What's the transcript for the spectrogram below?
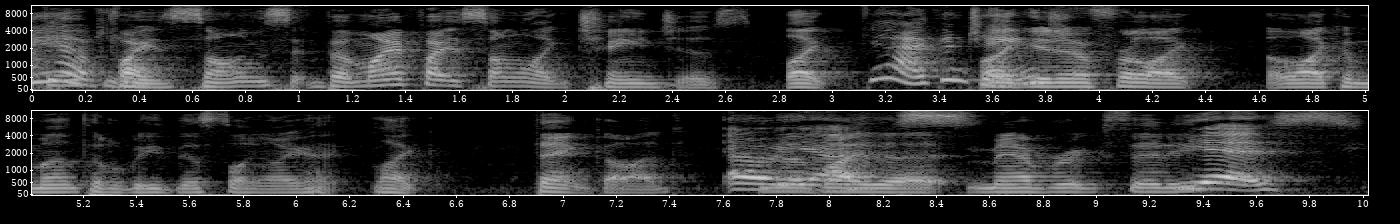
have you. fight songs, but my fight song like changes. Like Yeah, I can change. like you know for like like a month it'll be this song like like thank God. Oh, know, by the Maverick City. Yes.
